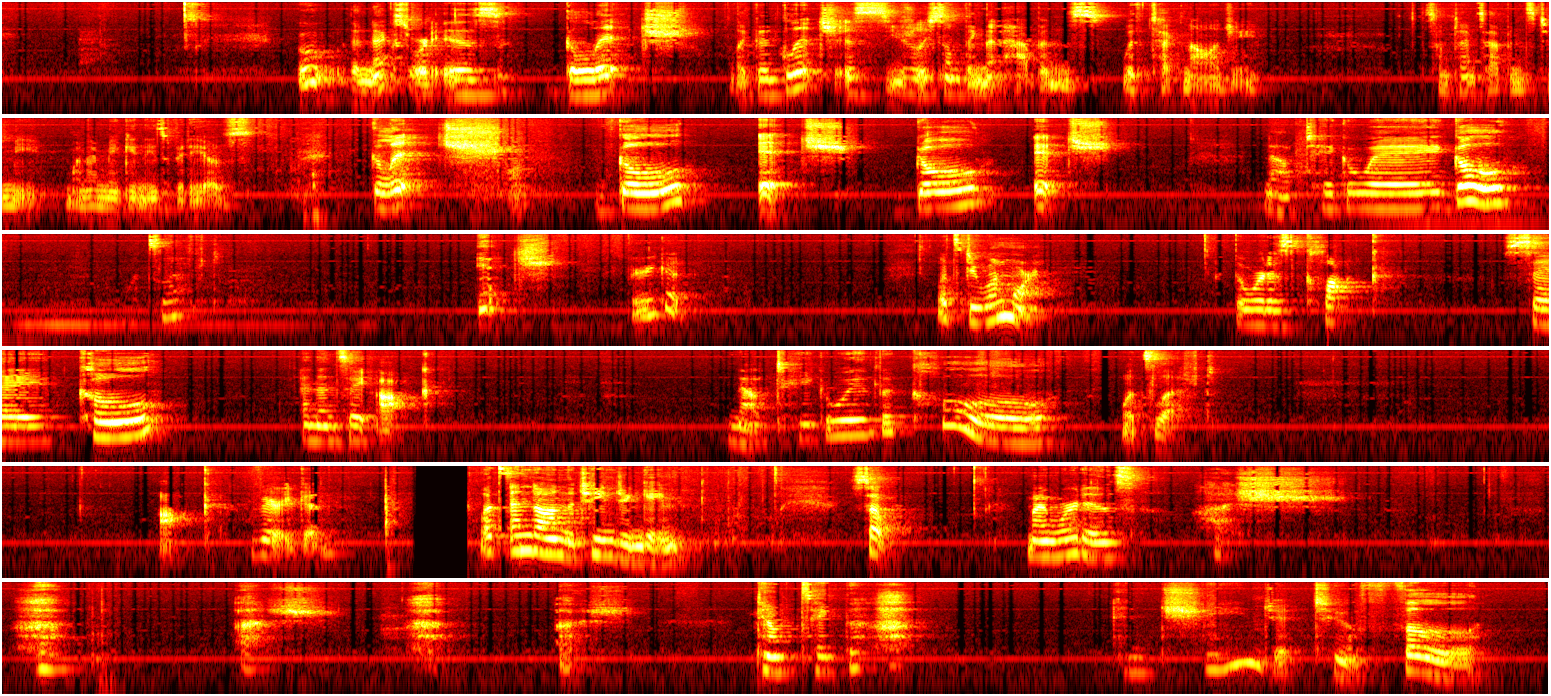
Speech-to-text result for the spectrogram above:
The next word is glitch. Like a glitch is usually something that happens with technology. Sometimes happens to me when I'm making these videos. Glitch. Gull itch. Gull itch. Now take away gull. What's left? Itch. Very good. Let's do one more. The word is clock. Say cool and then say ok. Now take away the cool. What's left? Ok. Very good. Let's end on the changing game. So, my word is hush. Hush. Now take the and change it to full.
